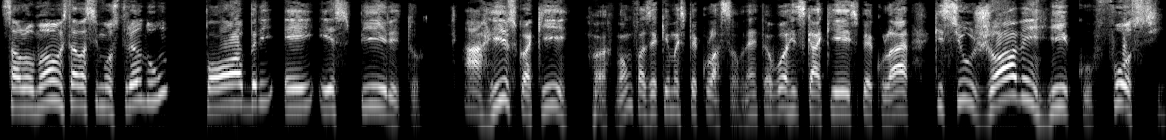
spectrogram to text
Salomão estava se mostrando um pobre em espírito. Arrisco aqui, vamos fazer aqui uma especulação, né? Então eu vou arriscar aqui especular que se o jovem rico fosse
